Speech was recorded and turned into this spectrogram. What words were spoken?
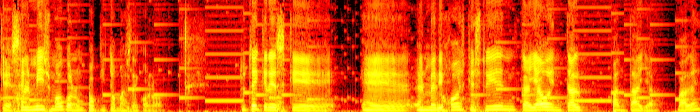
que es el mismo con un poquito más de color. ¿Tú te crees que eh, él me dijo es que estoy encallado en tal pantalla, ¿vale?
